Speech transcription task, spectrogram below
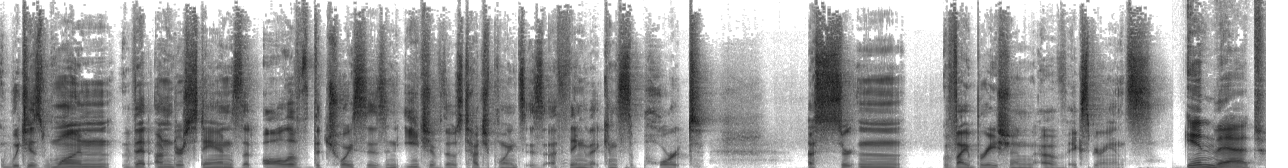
which is one that understands that all of the choices in each of those touch points is a thing that can support a certain vibration of experience. In that,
